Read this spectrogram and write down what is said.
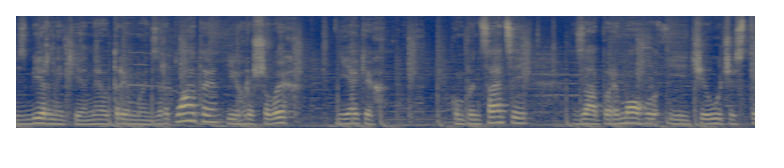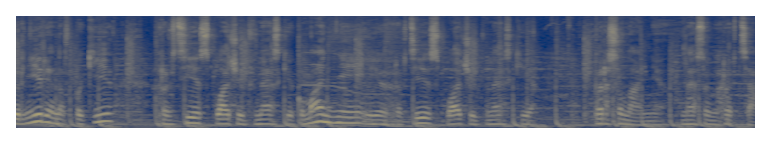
і збірники не отримують зарплати і грошових ніяких компенсацій за перемогу і чи участь в турнірі. Навпаки, гравці сплачують внески командні і гравці сплачують внески персональні, внесок гравця.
